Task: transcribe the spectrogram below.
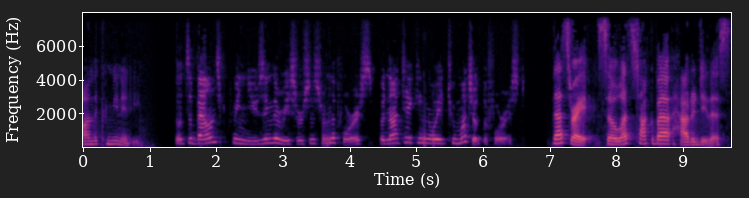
on the community. So it's a balance between using the resources from the forest, but not taking away too much of the forest. That's right. So let's talk about how to do this.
